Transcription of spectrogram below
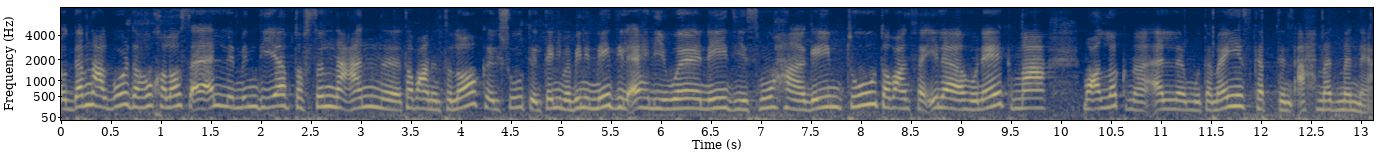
قدامنا على ال board اهو خلاص أقل من دقيقة بتفصلنا عن طبعا انطلاق الشوط الثاني ما بين النادي الأهلي ونادي سموحة game 2 طبعا فإلى هناك مع معلقنا المتميز كابتن أحمد مناع.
